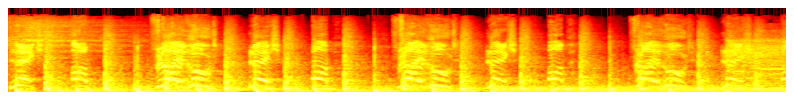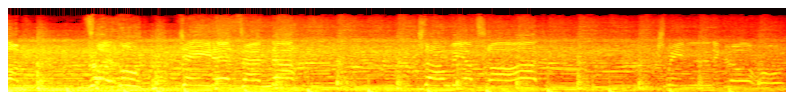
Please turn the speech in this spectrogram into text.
Leg ob, Fleirut, leg ob, Fleirut, leg ob, Fleirut, leg ob, Fleirut. Jede Sender, schauen wir am Schrott, schmieden die Glut.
